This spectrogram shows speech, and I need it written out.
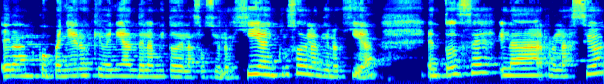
eran compañeros que venían del ámbito de la sociología, incluso de la biología. Entonces, la relación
